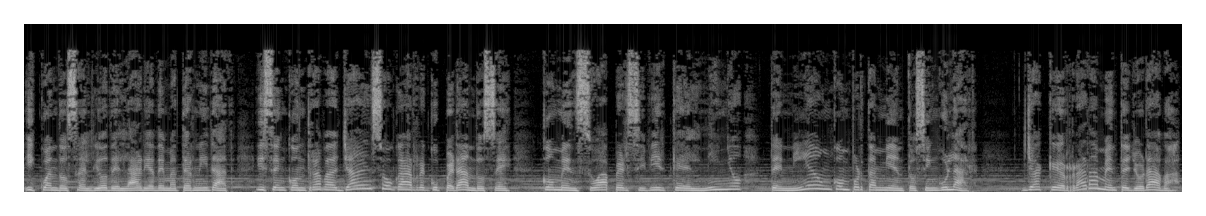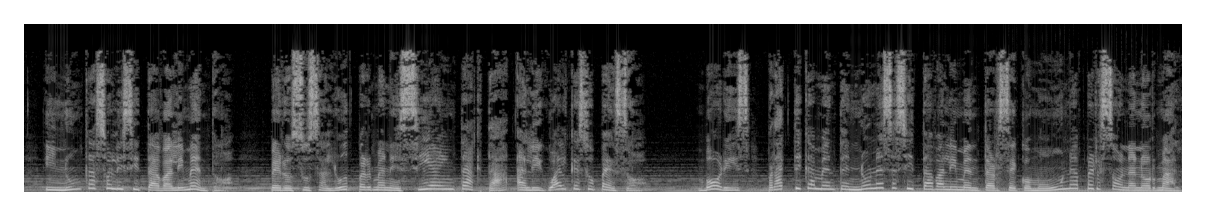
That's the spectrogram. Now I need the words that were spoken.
y cuando salió del área de maternidad y se encontraba ya en su hogar recuperándose, comenzó a percibir que el niño tenía un comportamiento singular, ya que raramente lloraba y nunca solicitaba alimento, pero su salud permanecía intacta al igual que su peso. Boris prácticamente no necesitaba alimentarse como una persona normal.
